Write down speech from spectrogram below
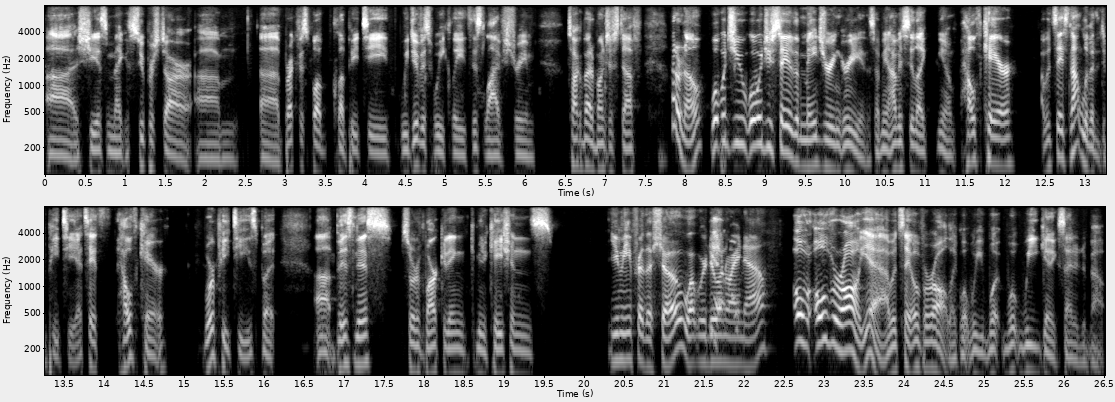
Uh, she is a mega superstar. Um, uh, Breakfast Club Club PT. We do this weekly. This live stream. Talk about a bunch of stuff. I don't know. What would you What would you say are the major ingredients? I mean, obviously, like you know, healthcare. I would say it's not limited to PT. I'd say it's healthcare. We're PTs, but uh, business, sort of marketing, communications, You mean for the show, what we're doing right now? over overall yeah i would say overall like what we what what we get excited about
